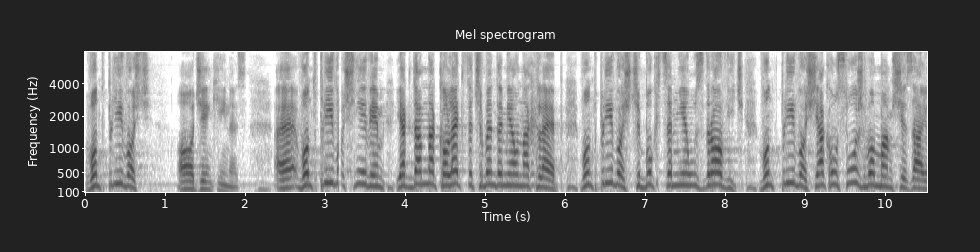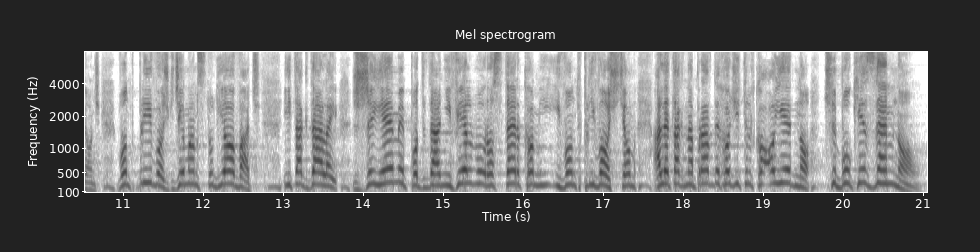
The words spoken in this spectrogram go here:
wątpliwość, o, dzięki Ines. E, wątpliwość, nie wiem, jak dam na kolektę, czy będę miał na chleb. Wątpliwość, czy Bóg chce mnie uzdrowić. Wątpliwość, jaką służbą mam się zająć. Wątpliwość, gdzie mam studiować i tak dalej. Żyjemy poddani wielu rozterkom i, i wątpliwościom, ale tak naprawdę chodzi tylko o jedno. Czy Bóg jest ze mną?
